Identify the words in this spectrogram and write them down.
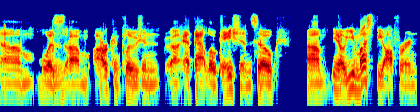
um, was um, our conclusion uh, at that location. So um, you know you must be offering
